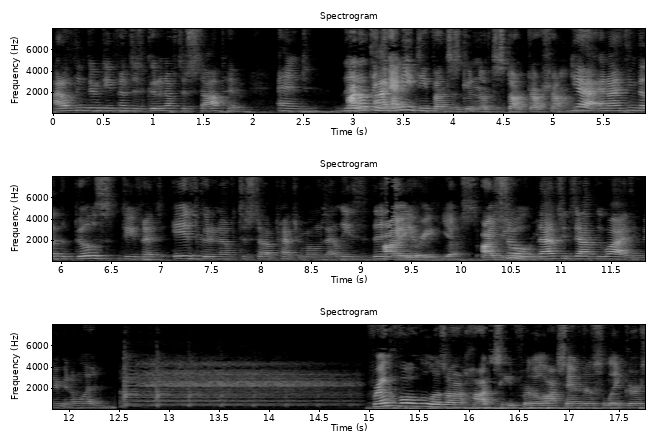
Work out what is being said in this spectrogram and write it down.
I don't think their defense is good enough to stop him. And the, I don't think any defense is good enough to stop Josh Allen. Yeah, and I think that the Bills' defense is good enough to stop Patrick Mahomes at least this I year. I agree. Yes, I do. So agree. that's exactly why I think they're going to win. Frank Vogel is on the hot seat for the Los Angeles Lakers,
